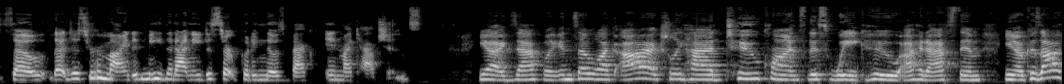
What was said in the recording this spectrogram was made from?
So that just reminded me that I need to start putting those back in my captions. Yeah, exactly. And so, like, I actually had two clients this week who I had asked them, you know, because I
